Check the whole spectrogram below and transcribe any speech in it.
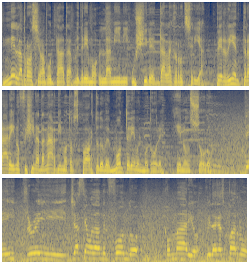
Nella prossima puntata vedremo la Mini uscire dalla carrozzeria per rientrare in officina da Nardi Motorsport dove monteremo il motore e non solo. Day 3. Già stiamo dando il fondo con Mario. Qui da Gasparro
